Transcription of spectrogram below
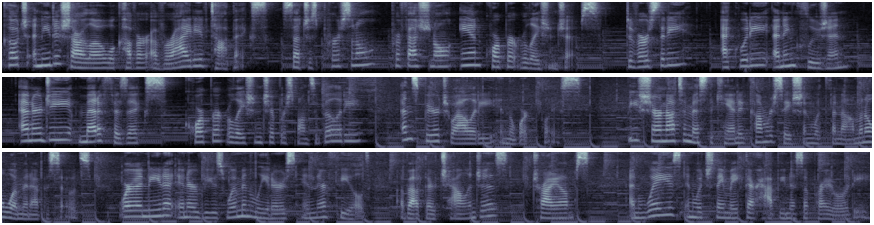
Coach Anita Charlo will cover a variety of topics, such as personal, professional, and corporate relationships, diversity, equity and inclusion, energy, metaphysics, corporate relationship responsibility, and spirituality in the workplace. Be sure not to miss the Candid Conversation with Phenomenal Women episodes, where Anita interviews women leaders in their field about their challenges, triumphs, and ways in which they make their happiness a priority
